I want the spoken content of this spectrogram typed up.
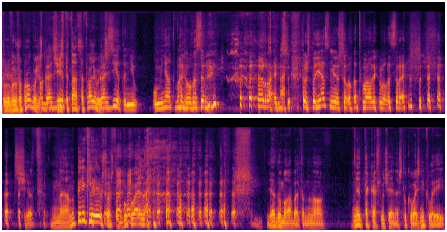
Вы, вы уже пробовали? А газет, Через 15 отваливаете? Газета не у меня отваливалось раньше. То, что я смешивал, отваливалось раньше. Черт. Ну, переклею, что ж буквально. Я думал об этом, но ну, это такая случайная штука возникла, и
